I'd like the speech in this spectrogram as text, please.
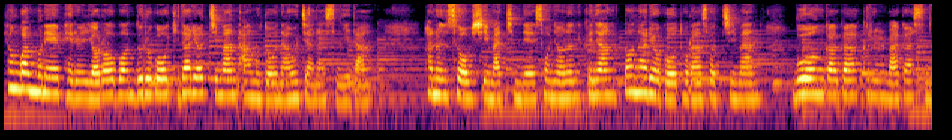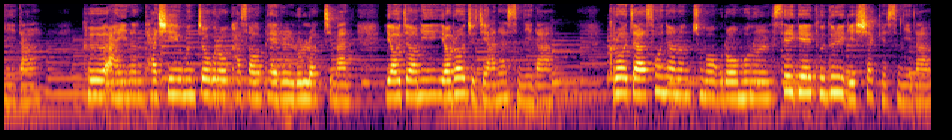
현관문에 배를 여러 번 누르고 기다렸지만 아무도 나오지 않았습니다. 하는 수 없이 마침내 소녀는 그냥 떠나려고 돌아섰지만 무언가가 그를 막았습니다. 그 아이는 다시 문 쪽으로 가서 배를 눌렀지만 여전히 열어주지 않았습니다. 그러자 소녀는 주먹으로 문을 세게 두드리기 시작했습니다.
